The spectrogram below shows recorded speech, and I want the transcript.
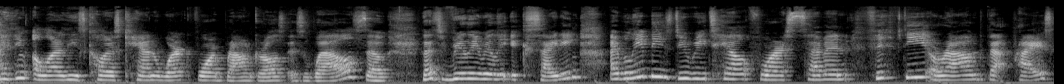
I think a lot of these colors can work for brown girls as well. So that's really, really exciting. I believe these do retail for $7.50 around that price.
